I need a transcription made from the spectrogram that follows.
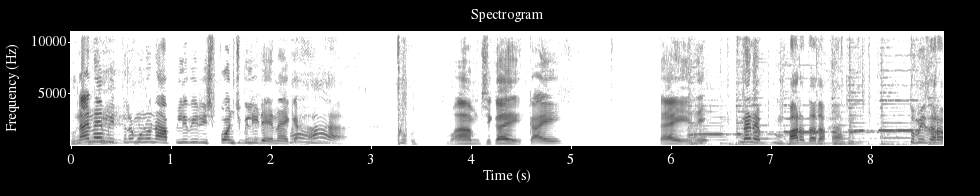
नाही नाही मित्र म्हणून आपली बी रिस्पॉन्सिबिलिटी आहे नाही का. मग आमची काय? काय? काय आहे रे? नाही नाही भारत दादा. तुम्ही जरा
